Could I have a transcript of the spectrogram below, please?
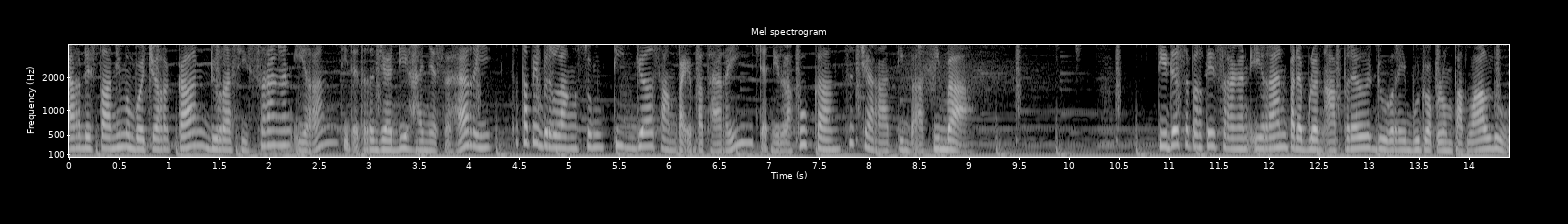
Ardestani membocorkan durasi serangan Iran tidak terjadi hanya sehari, tetapi berlangsung 3-4 hari dan dilakukan secara tiba-tiba. Tidak seperti serangan Iran pada bulan April 2024 lalu,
